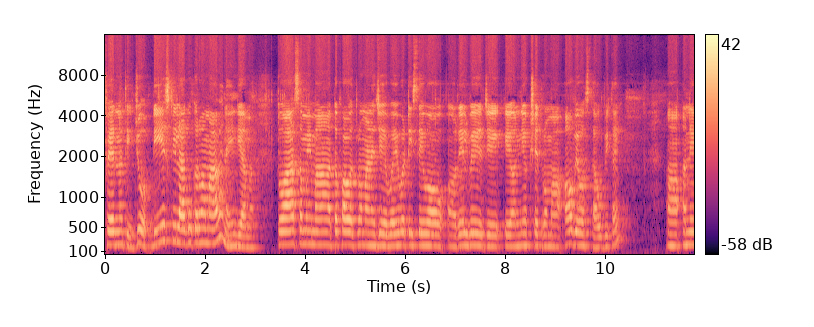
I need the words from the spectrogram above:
ફેર નથી. જો ડીએસટી લાગુ કરવામાં આવે ને ઇન્ડિયામાં, તો આ સમયમાં તફાવત પ્રમાણે જે વહીવટી સેવાઓ રેલવે જે કે અન્ય ક્ષેત્રોમાં અવ્યવસ્થા ઊભી થાય અને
